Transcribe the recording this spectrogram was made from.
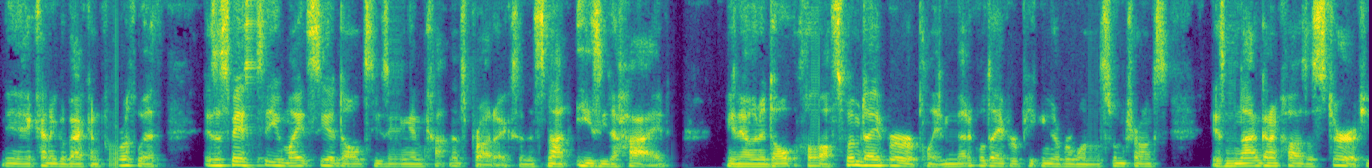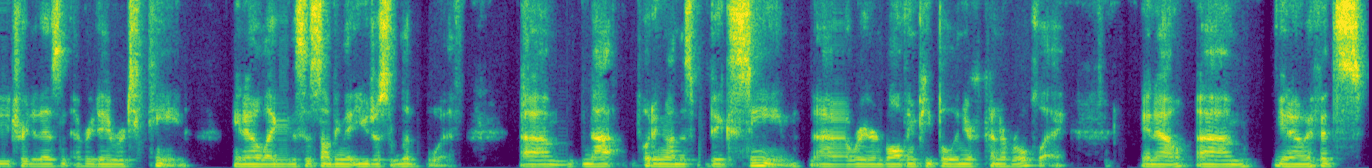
you know, kind of go back and forth with is a space that you might see adults using incontinence products, and it's not easy to hide. You know, an adult cloth swim diaper or plain medical diaper peeking over one of the swim trunks is not going to cause a stir if you treat it as an everyday routine. You know, like this is something that you just live with, um, not putting on this big scene uh, where you're involving people in your kind of role play. You know, um, you know, if it's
